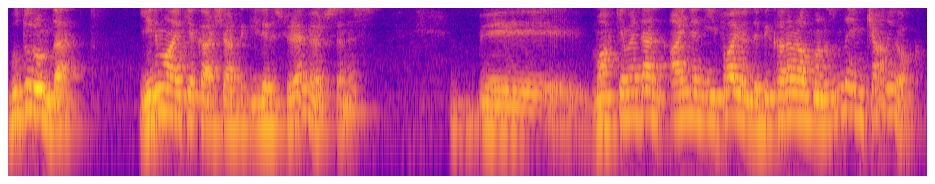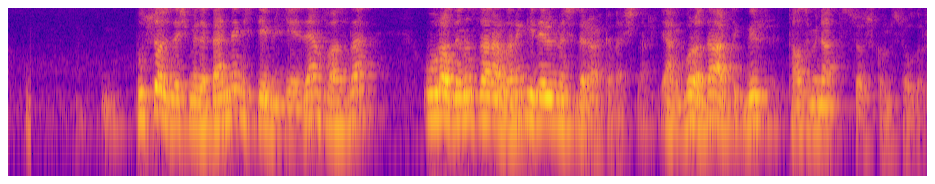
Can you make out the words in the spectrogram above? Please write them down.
Bu durumda yeni malike karşı artık ileri süremiyorsanız eee, mahkemeden aynen ifa yönde bir karar almanızın da imkanı yok. Bu sözleşmede benden isteyebileceğiniz en fazla uğradığınız zararların giderilmesidir arkadaşlar. Yani burada artık bir tazminat söz konusu olur.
